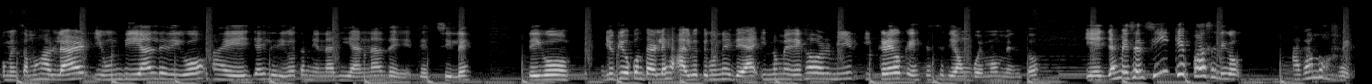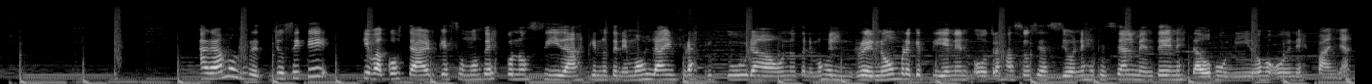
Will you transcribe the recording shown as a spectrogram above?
Comenzamos a hablar y un día le digo a ella y le digo también a Diana de, de Chile, le digo, yo quiero contarles algo, tengo una idea y no me deja dormir y creo que este sería un buen momento. Y ellas me dicen, sí, ¿qué pasa? Le digo, hagamos red. Hagamos red. Yo sé que, que va a costar, que somos desconocidas, que no tenemos la infraestructura o no tenemos el renombre que tienen otras asociaciones, especialmente en Estados Unidos o en España.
